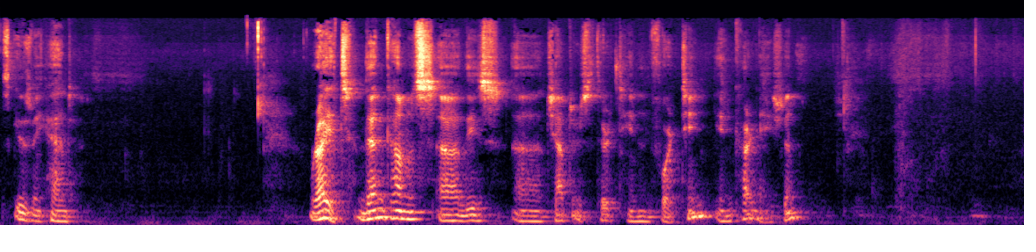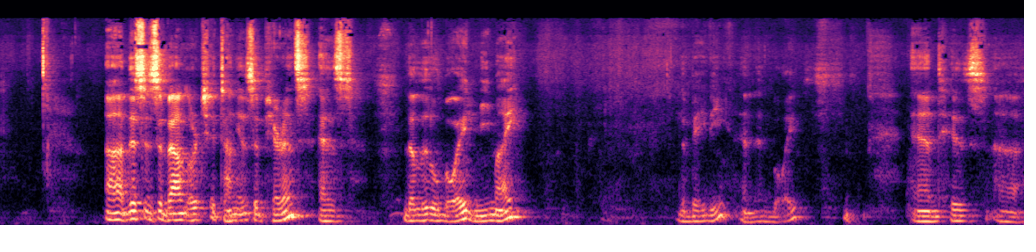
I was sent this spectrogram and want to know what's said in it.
excuse me, had. Right, then comes uh, these uh, chapters 13 and 14, incarnation. Uh, this is about Lord Chaitanya's appearance as the little boy, Nimai, the baby, and then boy, and his uh,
